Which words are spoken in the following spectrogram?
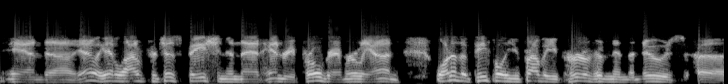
and uh, yeah, we had a lot of participation in that Henry program early on. One of the people you probably heard of him in the news, uh,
